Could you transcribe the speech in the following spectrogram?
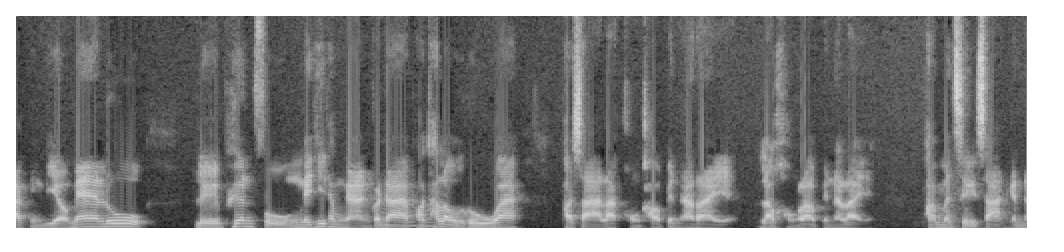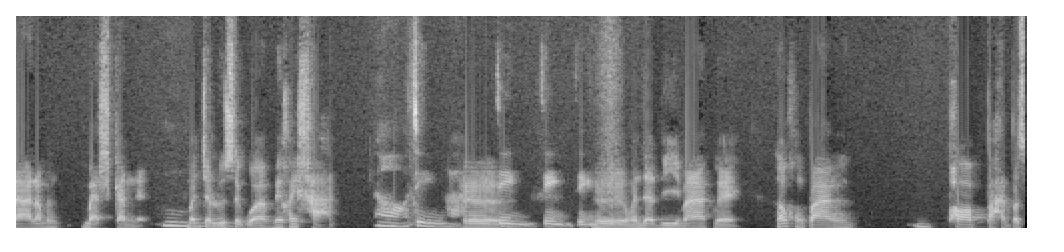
รักอย่างเดียว แม่ลูก หรือเพื่อนฝูงในที่ทำงานก็ได้ เพราะถ้าเรารู้ว่าภาษารักของเขาเป็นอะไร แล้วของเราเป็นอะไรพอมันสื่อสารกันได้ แล้วมันแมทชกันเนี่ยอืมันจะรู้สึกว่าไม่ค่อยขาดอ๋อจริงค่ะเออจริงจริงจริงเออมันจะดีมากเลย แล้วของปรางพอผ่านประสบ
